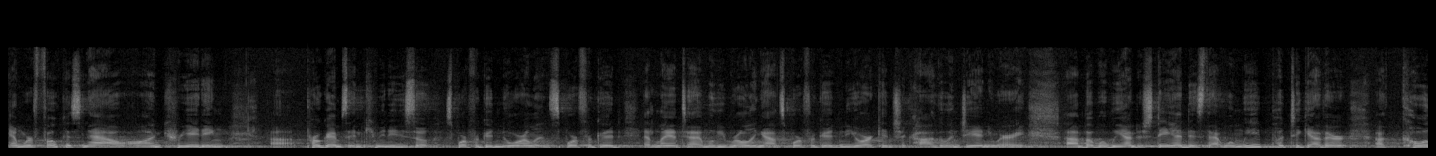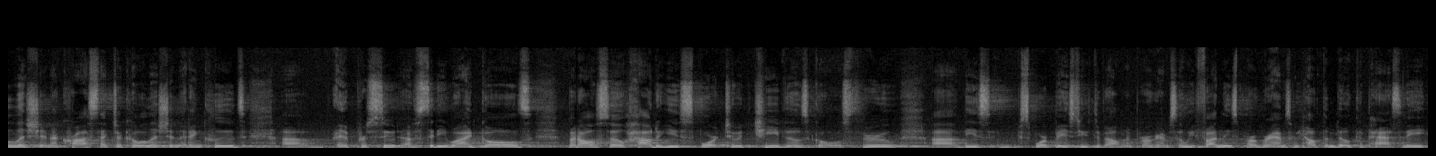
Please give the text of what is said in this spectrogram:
and we're focused now on creating uh, programs in communities. So Sport for Good New Orleans, Sport for Good Atlanta, and we'll be rolling out Sport for Good New York and Chicago in January. Um, but what we understand is that when we put together a coalition, a cross-sector coalition that includes uh, a pursuit of citywide goals, but also how to use sport to achieve those goals through uh, these sport-based youth development programs. So we fund these programs, we help them build capacity,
